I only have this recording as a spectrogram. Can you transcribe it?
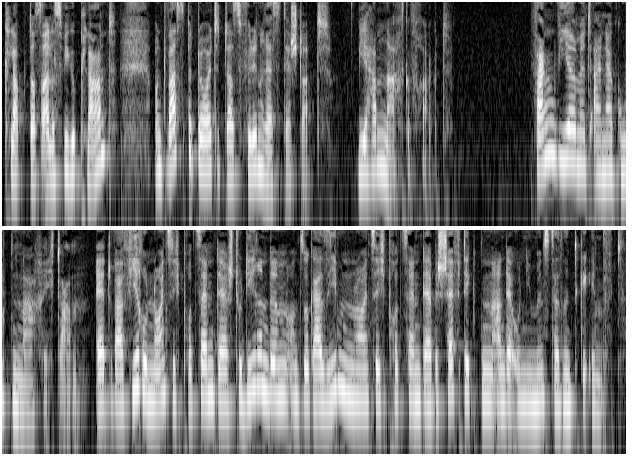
Klappt das alles wie geplant? Und was bedeutet das für den Rest der Stadt? Wir haben nachgefragt. Fangen wir mit einer guten Nachricht an. Etwa 94 Prozent der Studierenden und sogar 97 Prozent der Beschäftigten an der Uni Münster sind geimpft.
